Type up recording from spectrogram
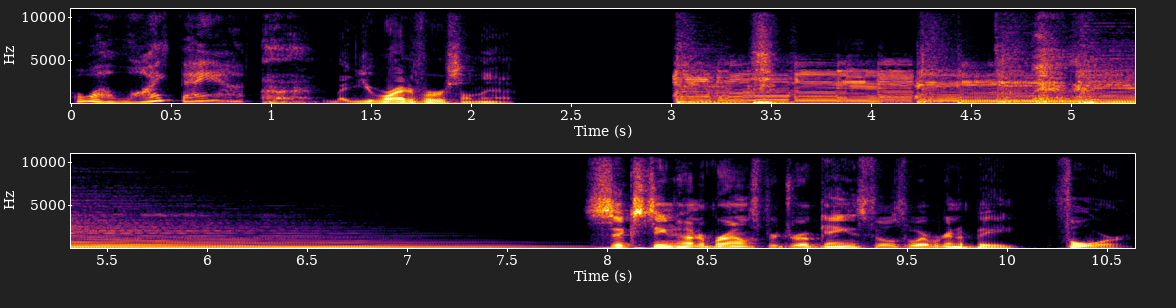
Oh, I like that. But you write a verse on that. Sixteen hundred Brownsford Road, Gainesville is where we're going to be for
